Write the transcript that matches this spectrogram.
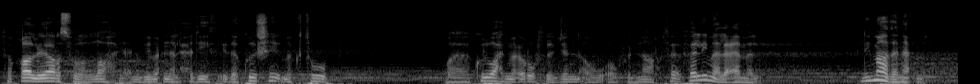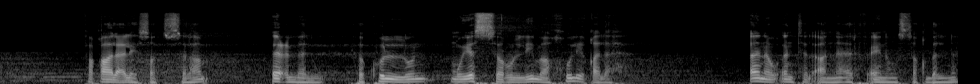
فقالوا يا رسول الله يعني بمعنى الحديث إذا كل شيء مكتوب وكل واحد معروف في الجنة أو, أو في النار فلما العمل؟ لماذا نعمل؟ فقال عليه الصلاة والسلام اعملوا فكل ميسر لما خلق له. أنا وأنت الآن نعرف أين مستقبلنا؟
